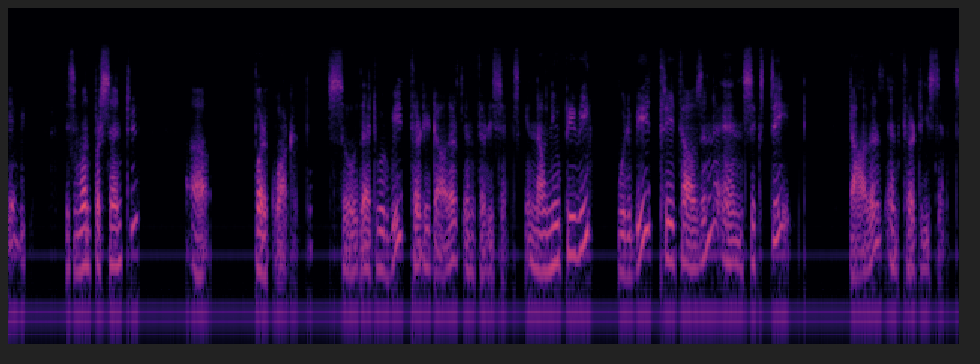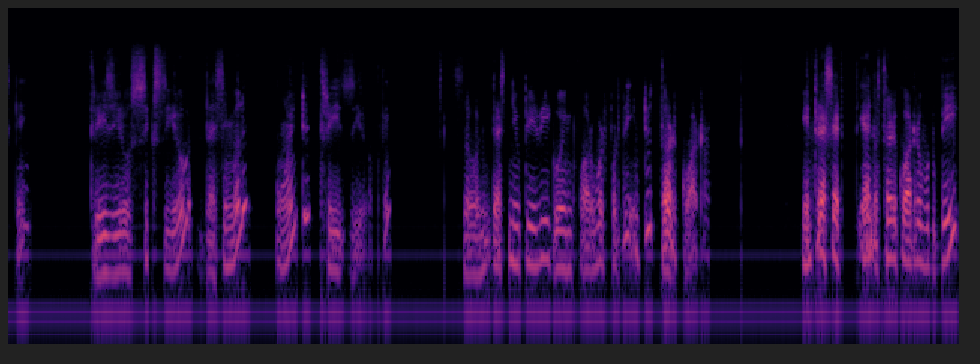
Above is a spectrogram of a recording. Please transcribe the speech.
okay it's 1% uh, per quarter. So that would be $30.30 okay. Now new PV would be $3,060 and 30 cents okay. 3060 decimal point three zero okay. So that's new PV going forward for the into third quarter interest at the end of third quarter would be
